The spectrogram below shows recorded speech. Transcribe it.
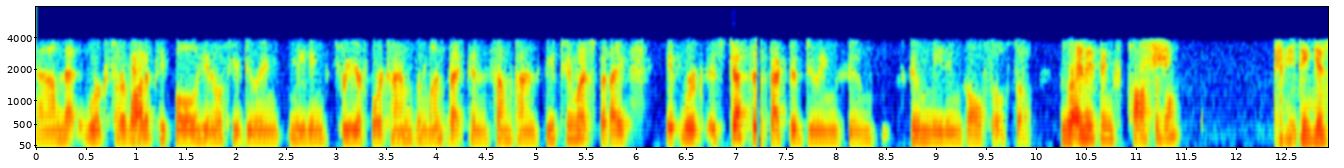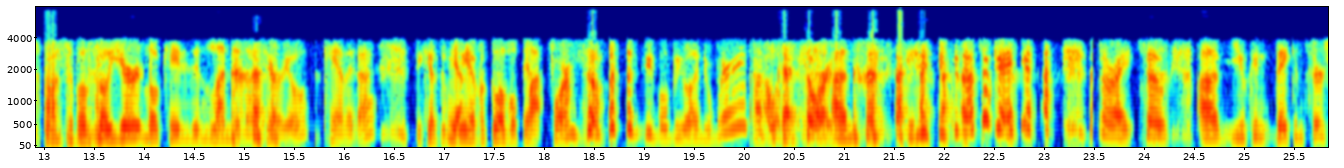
Um, that works for okay. a lot of people. You know, if you're doing meetings three or four times a month, that can sometimes be too much. But I, it works. It's just effective doing Zoom Zoom meetings also. So right. anything's possible anything is possible. So you're located in London, Ontario, Canada, because yeah. we have a global yeah. platform. So people will be wondering where is. Uh, okay, sorry. Um, that's okay. that's all right. So um, you can they can search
